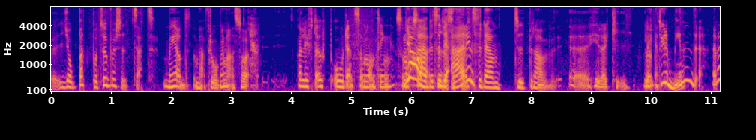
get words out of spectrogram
eh, jobbat på ett subversivt sätt med de här frågorna. Så, och lyfta upp orden som någonting som ja, också är betydelsefullt. Det är inte den typen av eh, hierarki längre. Jag tycker det är mindre, eller?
